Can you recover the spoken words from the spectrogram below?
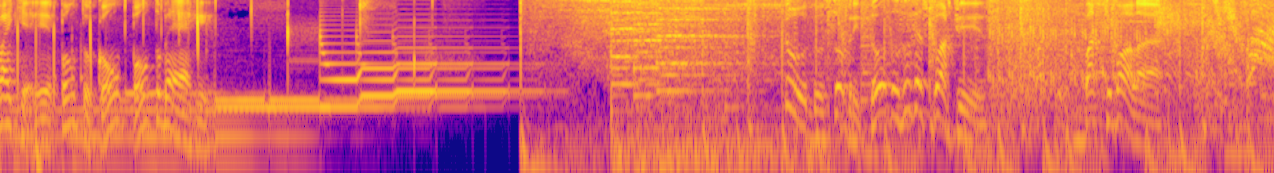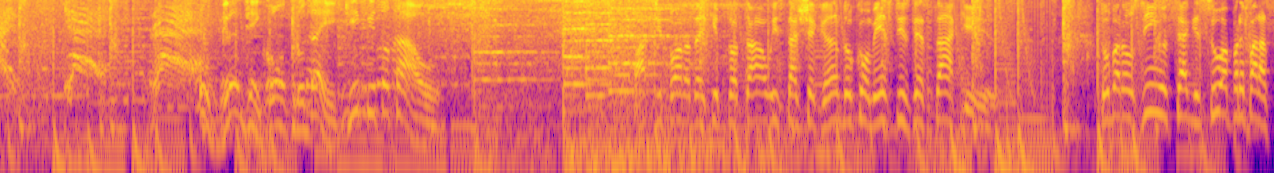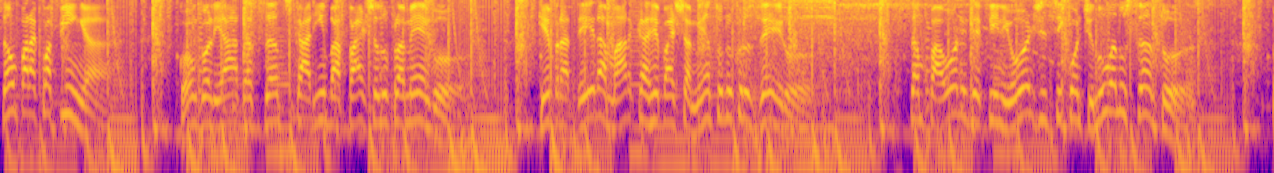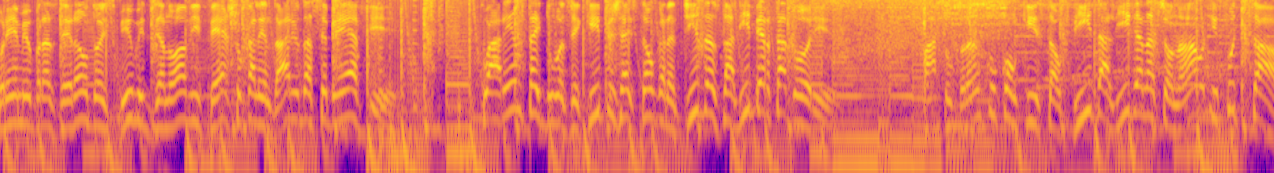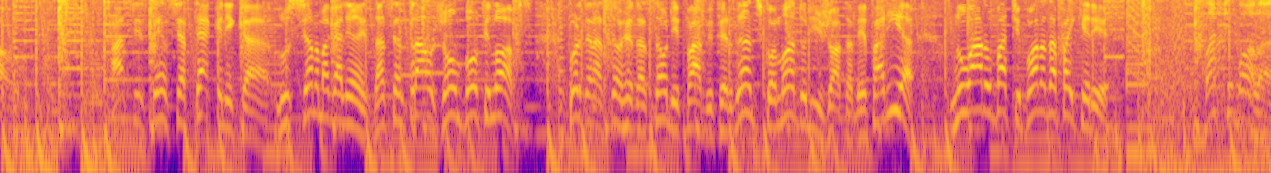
paiquerê.com.br Tudo sobre todos os esportes. Bate-bola. O grande encontro da equipe total. Bate-bola da equipe total está chegando com estes destaques. Tubarãozinho segue sua preparação para a Copinha. Com goleada, Santos carimba a faixa do Flamengo. Quebradeira marca rebaixamento no Cruzeiro. Sampaoli define hoje se continua no Santos. Prêmio Brasileirão 2019 fecha o calendário da CBF. 42 equipes já estão garantidas na Libertadores. Pato Branco conquista o bi da Liga Nacional de Futsal. Assistência técnica, Luciano Magalhães. Na central, João Bonfilopes. Coordenação e redação de Fábio Fernandes, comando de JB Faria. No ar, o bate-bola da Paiquerê. Bate-bola.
